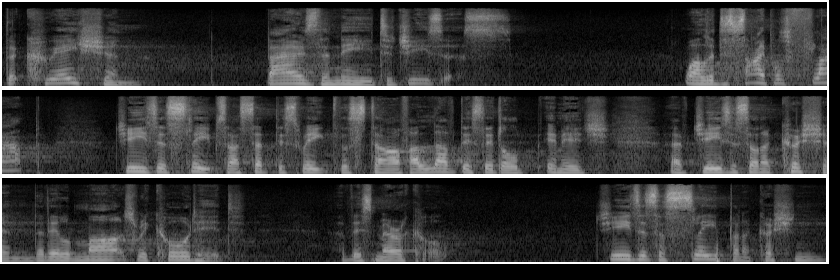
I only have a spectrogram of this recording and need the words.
That creation bows the knee to Jesus. While the disciples flap, Jesus sleeps. I said this week to the staff, I love this little image of Jesus on a cushion, the little marks recorded of this miracle. Jesus asleep on a cushion,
